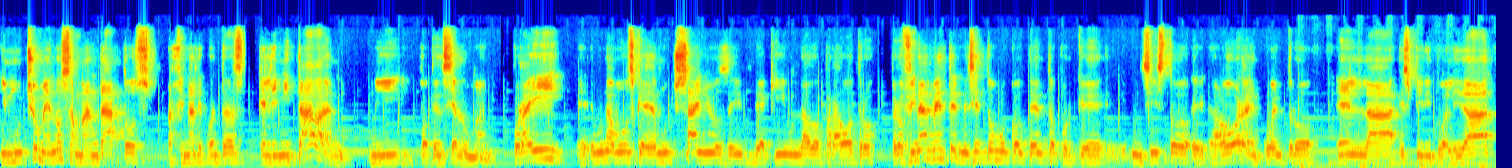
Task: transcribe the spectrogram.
y mucho menos a mandatos, a final de cuentas, que limitaban mi potencial humano. Por ahí, eh, una búsqueda de muchos años de ir de aquí un lado para otro, pero finalmente me siento muy contento porque, insisto, eh, ahora encuentro en la espiritualidad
